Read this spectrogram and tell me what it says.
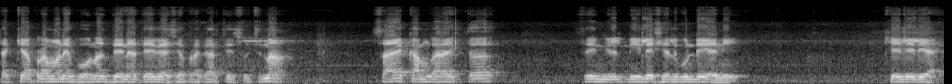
टक्क्याप्रमाणे बोनस देण्यात यावी अशा प्रकारची सूचना सहाय्यक कामगार आयुक्त श्री नि निलेश येलगुंडे यांनी केलेली आहे.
